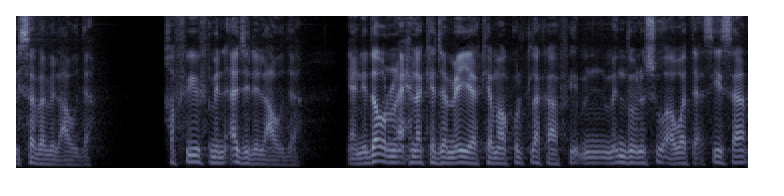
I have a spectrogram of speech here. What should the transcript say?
بسبب العودة خفيف من أجل العودة يعني دورنا إحنا كجمعية كما قلت لك في منذ نشوءها وتأسيسها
